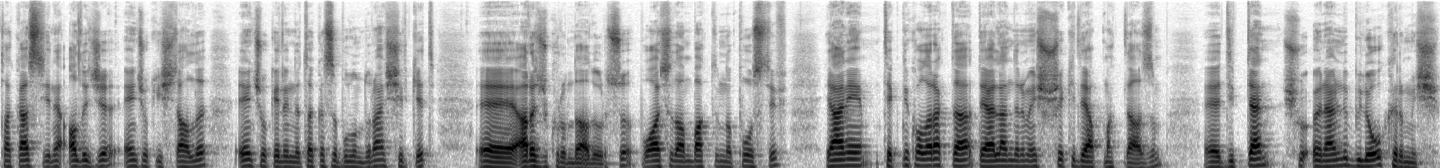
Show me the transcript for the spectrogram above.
Takas yine alıcı, en çok iştahlı, en çok elinde takası bulunduran şirket. Ee, aracı kurum daha doğrusu. Bu açıdan baktığımda pozitif. Yani teknik olarak da değerlendirmeyi şu şekilde yapmak lazım. Ee, dipten şu önemli bloğu kırmış.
